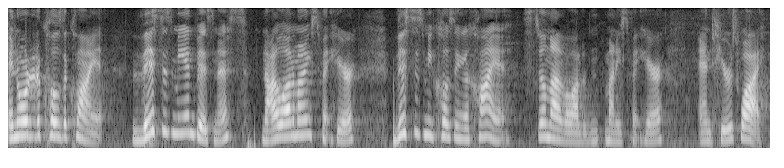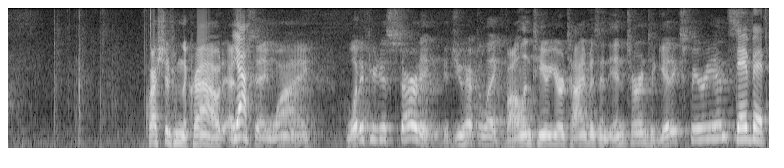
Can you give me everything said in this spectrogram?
in order to close a client. This is me in business, not a lot of money spent here. This is me closing a client, still not a lot of money spent here. And here's why. Question from the crowd as Yeah. you're saying why. What if you're just starting? Did you have to like volunteer your time as an intern to get experience? David,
